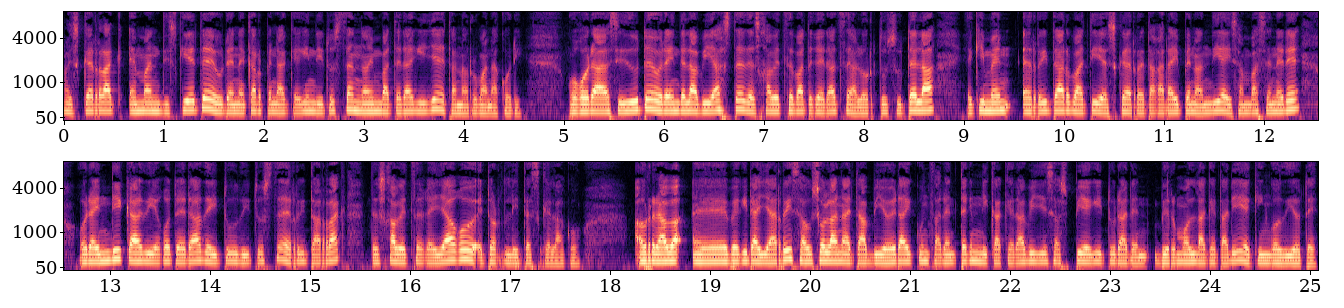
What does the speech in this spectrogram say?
eskerrak eman dizkiete euren ekarpenak egin dituzten noin batera gile eta narrubanak hori. Gogora hasi dute orain dela bi desjabetze bat geratzea lortu zutela, ekimen herritar bati esker eta garaipen handia izan bazen ere, oraindik adi egotera deitu dituzte herritarrak desjabetze gehiago etor litezkelako. Aurrera ba, e, begira jarri, zauzolana eta bioeraikuntzaren teknikak erabiliz azpiegituraren birmoldaketari ekingo diote.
